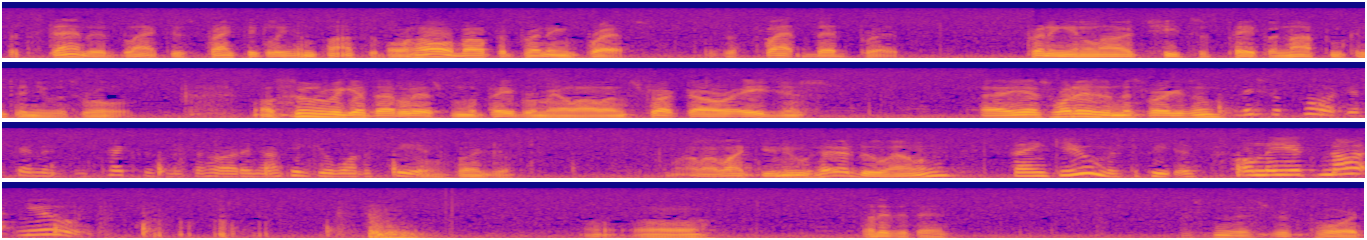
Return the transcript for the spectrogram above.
But standard black is practically impossible. Well, how about the printing press? It was a flat bed press, printing in large sheets of paper, not from continuous rolls. Well, as soon as we get that list from the paper mill, I'll instruct our agents. Uh, yes, what is it, Miss Ferguson? This report just came in from Texas, Mr. Harding. I think you'll want to see it. Oh, thank you. Well, I like your new hairdo, Helen. Thank you, Mr. Peters. Only it's not new. Oh. What is it, Ed? Listen to this report.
